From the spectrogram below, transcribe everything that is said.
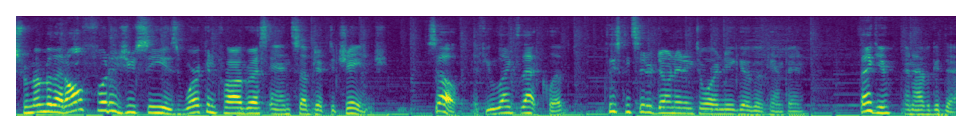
Just remember that all footage you see is work in progress and subject to change. So, if you liked that clip, please consider donating to our Indiegogo campaign. Thank you, and have a good day.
